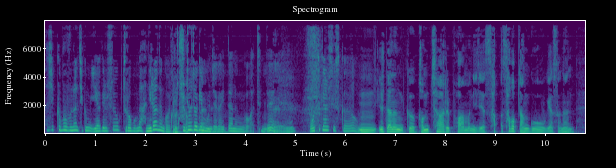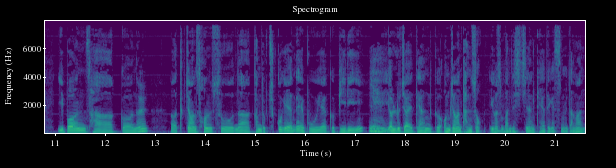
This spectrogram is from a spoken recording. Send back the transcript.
사실 그 부분은 지금 이야기를 쑥 들어보면 아니라는 거죠. 그렇죠. 구조적인 네네. 문제가 있다는 것 같은데 네. 어떻게 할 수 있을까요? 음, 일단은 그 검찰을 포함한 이제 사, 사법 당국에서는 이번 사건을 어, 특정한 선수나 감독 축구계 내부의 그 비리 예. 연루자에 대한 그 엄정한 단속 이것은 음. 반드시 진행돼야 되겠습니다만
